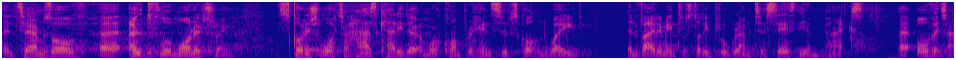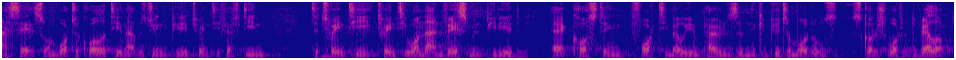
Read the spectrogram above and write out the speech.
in terms of uh, outflow monitoring. Scottish Water has carried out a more comprehensive Scotland-wide environmental study programme to assess the impacts uh, of its assets on water quality, and that was during the period 2015 to 2021. That investment period uh, costing £40 million, pounds, in the computer models Scottish Water develop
